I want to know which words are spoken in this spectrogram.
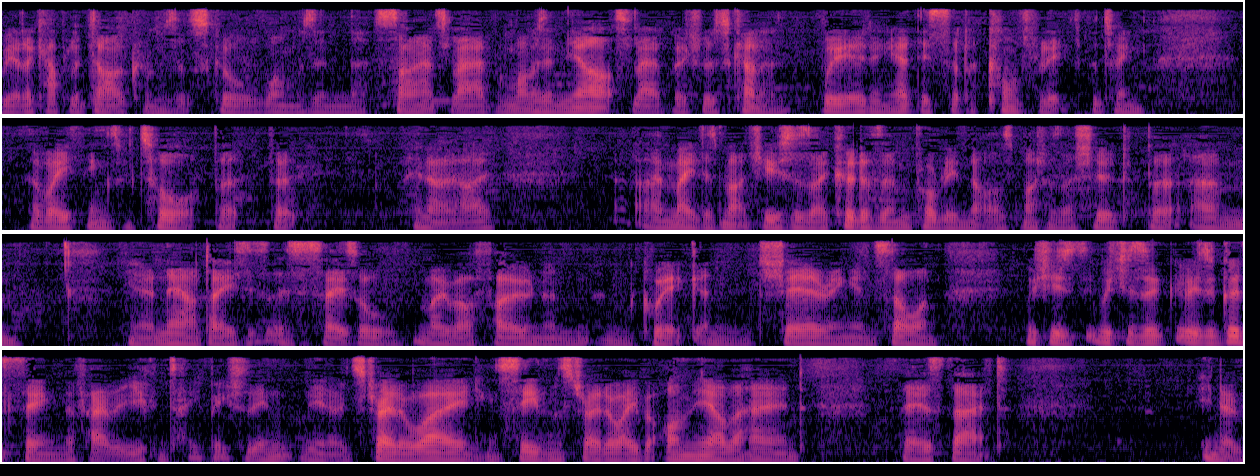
we had a couple of dark rooms at school. One was in the science lab and one was in the arts lab, which was kind of weird, and you had this sort of conflict between the way things were taught. But but you know, I I made as much use as I could of them, probably not as much as I should. But um, you know, nowadays, as I say, it's all mobile phone and, and quick and sharing and so on, which is which is a is a good thing. The fact that you can take pictures in you know straight away and you can see them straight away. But on the other hand, there's that you know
